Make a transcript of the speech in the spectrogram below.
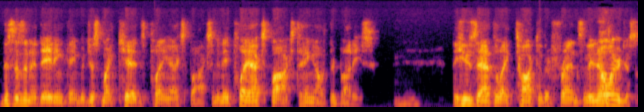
this isn't a dating thing, but just my kids playing Xbox. I mean, they play Xbox to hang out with their buddies. Mm-hmm they use that to like talk to their friends. So they no oh. longer just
